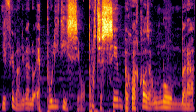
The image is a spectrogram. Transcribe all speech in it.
il film a livello è pulitissimo, però c'è sempre qualcosa, un'ombra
